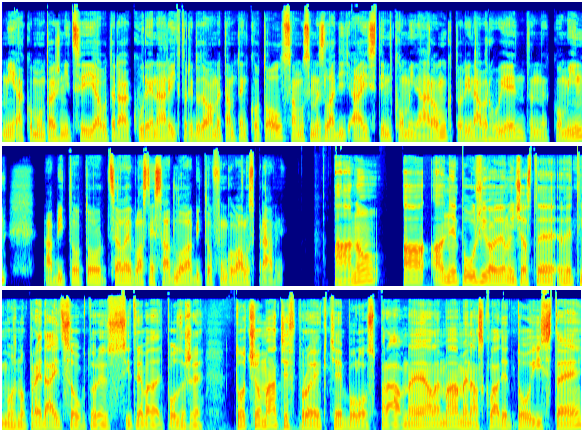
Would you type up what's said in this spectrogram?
my ako montažníci, alebo teda kurenári, ktorí dodávame tam ten kotol, sa musíme zladiť aj s tým kominárom, ktorý navrhuje ten komín, aby toto celé vlastne sadlo, aby to fungovalo správne. Áno, a, a nepoužívať veľmi časté vety možno predajcov, ktoré si treba dať pozor, že to, čo máte v projekte, bolo správne, ale máme na sklade to isté,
